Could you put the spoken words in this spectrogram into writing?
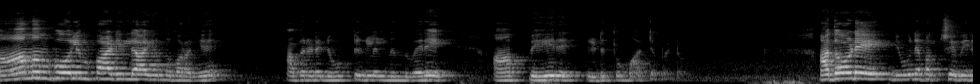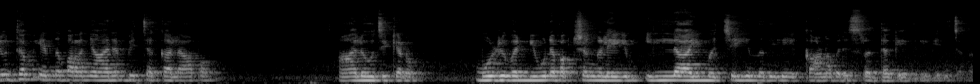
നാമം പോലും പാടില്ല എന്ന് പറഞ്ഞ് അവരുടെ നോട്ടുകളിൽ നിന്ന് വരെ ആ പേര് എടുത്തു മാറ്റപ്പെട്ടു. അതോടെ ന്യൂനപക്ഷ വിരുദ്ധം എന്ന് പറഞ്ഞ് ആരംഭിച്ച കലാപം. ആലോചിക്കണം മുഴുവൻ ന്യൂനപക്ഷങ്ങളെയും ഇല്ലായ്മ ചെയ്യുന്നതിലേക്കാണ് അവർ ശ്രദ്ധ കേന്ദ്രീകരിച്ചത്.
